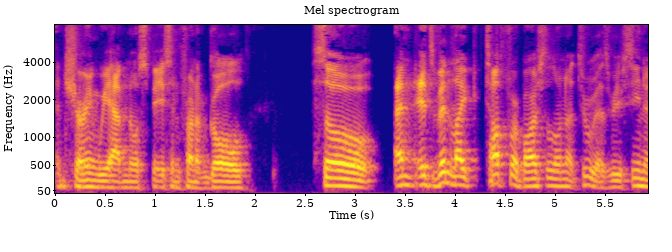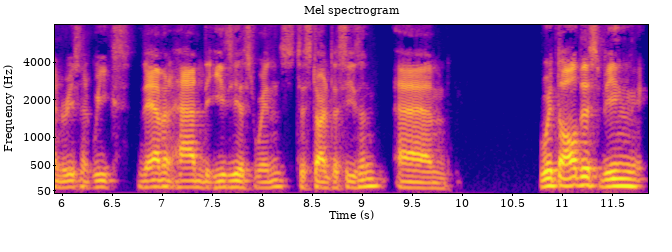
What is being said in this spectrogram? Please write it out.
ensuring we have no space in front of goal. So, and it's been like tough for Barcelona too, as we've seen in recent weeks. They haven't had the easiest wins to start the season. And with all this being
